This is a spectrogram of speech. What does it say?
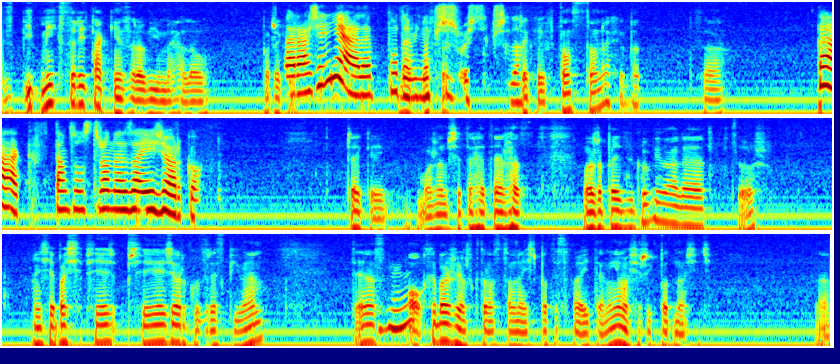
z- i- tak nie zrobimy, hello. Na Poczekaj, razie nie, ale potem No, na to- przyszłość się przyda. czekaj, w tą stronę chyba? Co? Tak, w tamtą stronę za jeziorko. Czekaj, może mi się trochę teraz, może powiedzieć zgubił, ale cóż. Ja się właśnie przy, jezi- przy jeziorku zrespiłem. Teraz, Mhm. o, chyba już wiem, w którą stronę iść po te swoje itemy, nie musisz ich podnosić. No.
